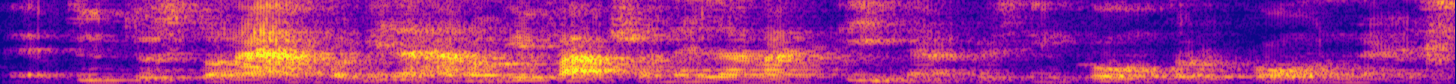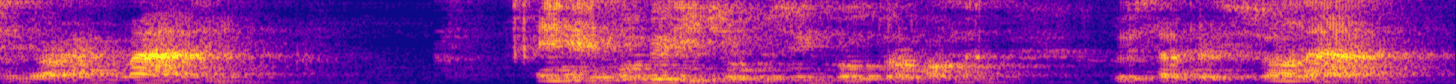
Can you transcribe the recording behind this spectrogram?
eh, tutto stonato a Milano, io faccio nella mattina questo incontro con il signor Armani e nel pomeriggio questo incontro con questa persona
